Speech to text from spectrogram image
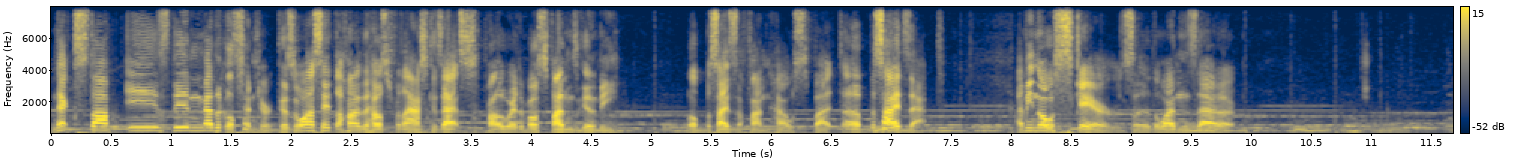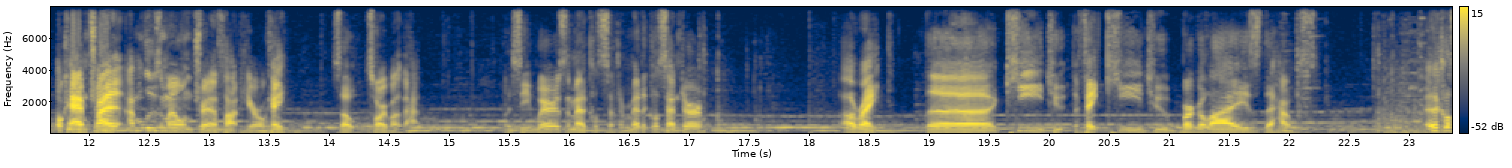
Next stop is the medical center, because I want to save the haunted house for last, because that's probably where the most fun's going to be. Well, besides the fun house, but uh, besides that. I mean, those scares, uh, the ones that are... Okay, I'm trying. I'm losing my own train of thought here. Okay, so sorry about that. Let's see. Where is the medical center? Medical center. All right, the key to the fake key to burglarize the house. Medical.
